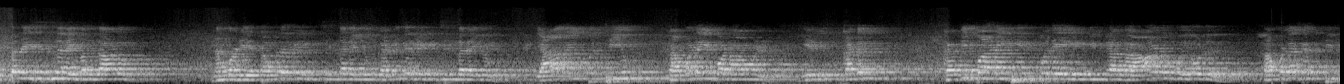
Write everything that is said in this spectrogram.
எத்தனை சிந்தனை வந்தாலும் நம்முடைய தமிழர்களின் சிந்தனையும் கவிஞர்களின் சிந்தனையும் யாரை பற்றியும் கவலைப்படாமல் என் கடல் கவிப்பாடி தீர்ப்பதே என்கின்ற அந்த ஆளுமையோடு தமிழகத்தின்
